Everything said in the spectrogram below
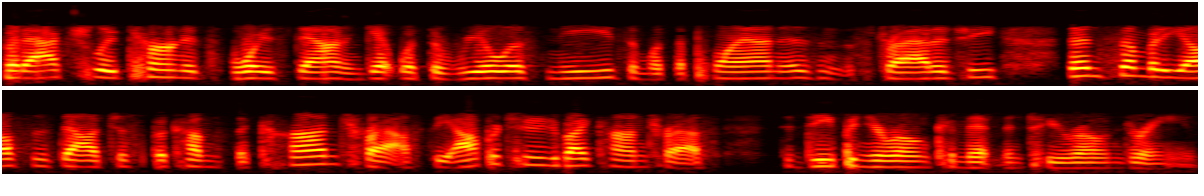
but actually turn its voice down and get what the realist needs and what the plan is and the strategy. Then somebody else's doubt just becomes the contrast, the opportunity by contrast to deepen your own commitment to your own dream.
